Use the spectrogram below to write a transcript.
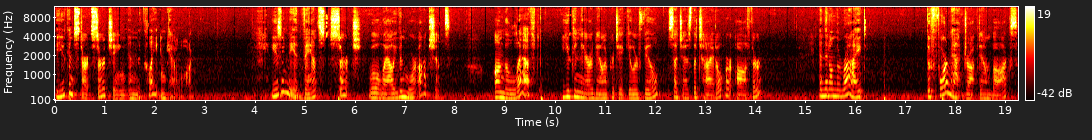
You can start searching in the Clayton catalog. Using the advanced search will allow even more options. On the left, you can narrow down a particular field, such as the title or author. And then on the right, the Format drop-down box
